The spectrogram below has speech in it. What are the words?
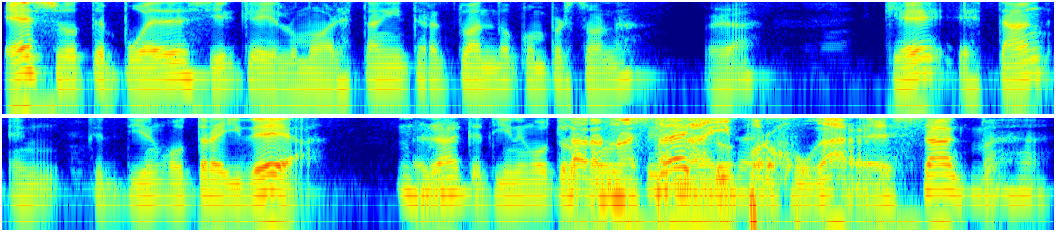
eso te puede decir que a lo mejor están interactuando con personas, ¿verdad? Que están en, que tienen otra idea, ¿verdad? Que tienen otro Claro, no están ahí por jugar. Exacto. Ajá.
